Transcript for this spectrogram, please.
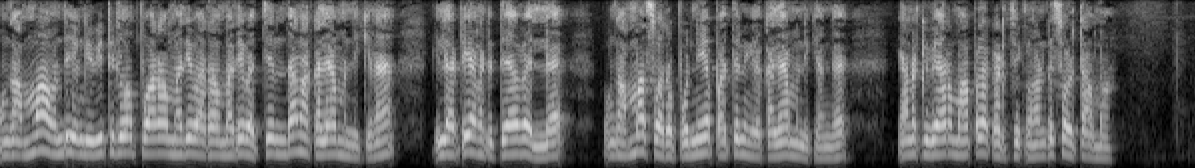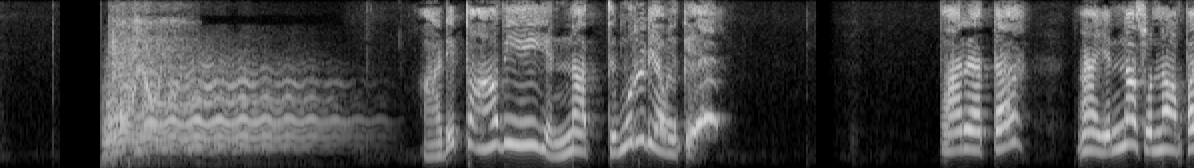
உங்கள் அம்மா வந்து எங்கள் வீட்டுக்கெலாம் போகிற மாதிரி வர மாதிரி வச்சுருந்தா நான் கல்யாணம் பண்ணிக்கிறேன். இல்லாட்டி எனக்கு தேவையில்லை. உங்கள் அம்மா சொல்கிற பொண்ணையே பார்த்து நீங்கள் கல்யாணம் பண்ணிக்கோங்க. எனக்கு வேறு மாப்பிள்ளை கிடச்சிக்கலான்ட்டு சொல்லிட்டாமா. அடி பாவி என்ன திமுருடி அவளுக்கு? பாரு அத்தா நான் என்ன சொன்னேன்? அப்பா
